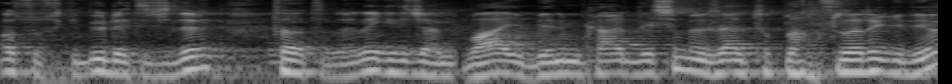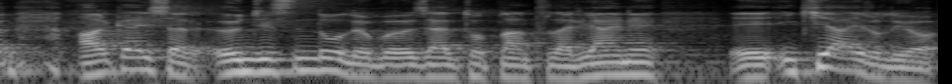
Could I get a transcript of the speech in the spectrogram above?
Asus gibi üreticilerin tanıtımlarına gideceğim. Vay benim kardeşim özel toplantılara gidiyor. Arkadaşlar öncesinde oluyor bu özel toplantılar. Yani e, ikiye ayrılıyor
